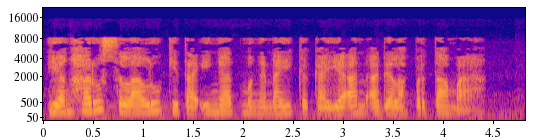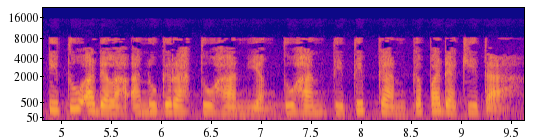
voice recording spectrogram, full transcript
Yang harus selalu kita ingat mengenai kekayaan adalah pertama, itu adalah anugerah Tuhan yang Tuhan titipkan kepada kita.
